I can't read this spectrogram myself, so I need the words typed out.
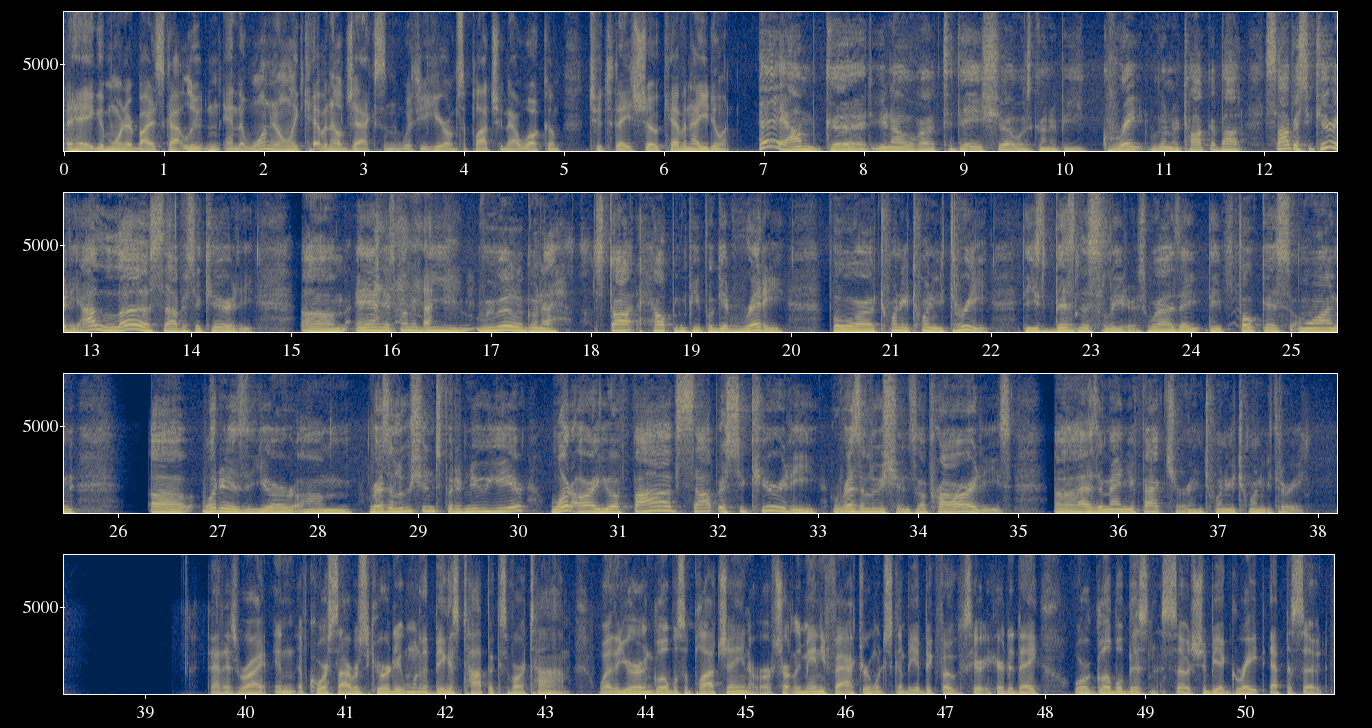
Hey, good morning, everybody. Scott Luton and the one and only Kevin L. Jackson with you here on Supply Chain Now. Welcome to today's show. Kevin, how you doing? Hey, I'm good. You know, uh, today's show is going to be great. We're going to talk about cybersecurity. I love cybersecurity. Um, and it's going to be, we're really going to start helping people get ready for 2023. These business leaders, whereas they, they focus on uh, what is your um, resolutions for the new year? What are your five cybersecurity resolutions or priorities uh, as a manufacturer in 2023? That is right. And of course, cybersecurity, one of the biggest topics of our time, whether you're in global supply chain or, or certainly manufacturing, which is going to be a big focus here, here today, or global business. So it should be a great episode.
